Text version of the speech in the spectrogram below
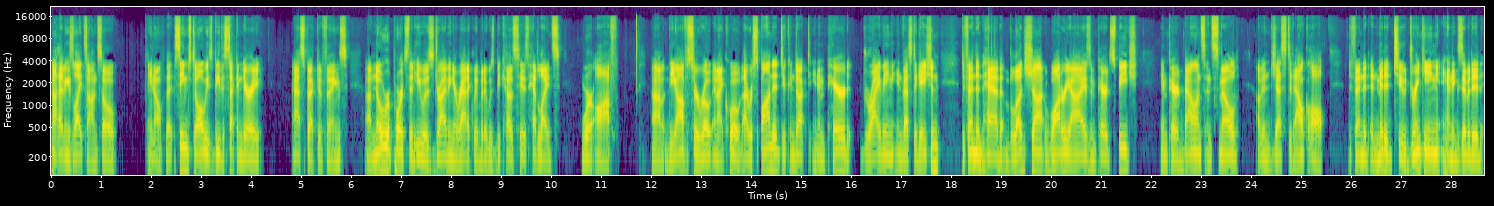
not having his lights on. So, you know, that seems to always be the secondary aspect of things. Uh, no reports that he was driving erratically, but it was because his headlights were off. Um, the officer wrote, and I quote, I responded to conduct an impaired driving investigation Defendant had bloodshot, watery eyes, impaired speech, impaired balance, and smelled of ingested alcohol. Defendant admitted to drinking and exhibited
